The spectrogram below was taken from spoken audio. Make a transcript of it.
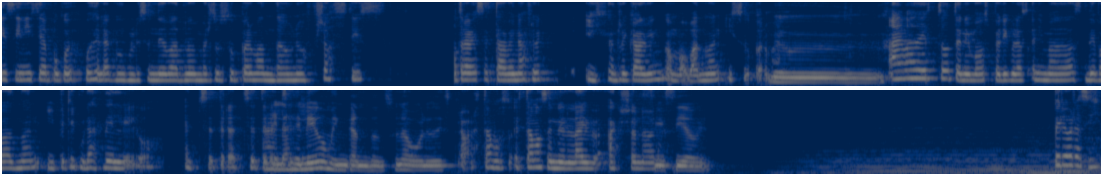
que se inicia poco después de la conclusión de Batman vs. Superman Dawn of Justice. Otra vez está Ben Affleck y Henry Calvin como Batman y Superman. Uh, Además de esto, tenemos películas animadas de Batman y películas de Lego, etcétera, etcétera. ay, las de. Lego me encantan, son una boludez. Pero bueno, estamos, estamos en el live action ahora. Sí, sí, obvio. Pero ahora sí,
